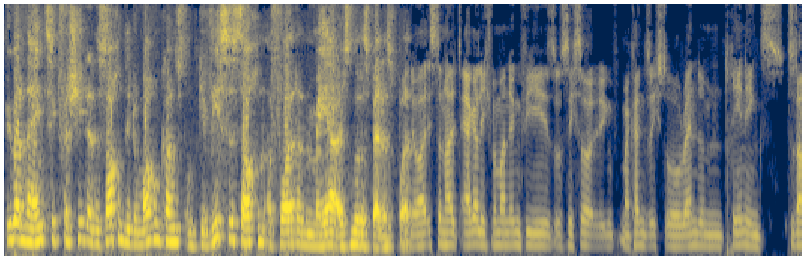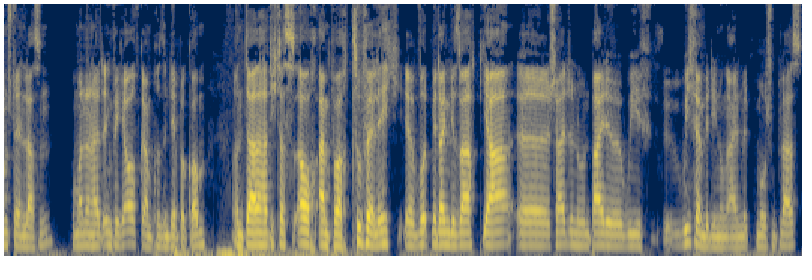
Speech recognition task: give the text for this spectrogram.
über 90 verschiedene Sachen, die du machen kannst und gewisse Sachen erfordern mehr als nur das Board. Ja, ist dann halt ärgerlich, wenn man irgendwie so, sich so, man kann sich so random Trainings zusammenstellen lassen, wo man dann halt irgendwelche Aufgaben präsentiert bekommt. Und da hatte ich das auch einfach zufällig, äh, wurde mir dann gesagt, ja, äh, schalte nun beide Wii, Wii-Fernbedienungen ein mit Motion Plus.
